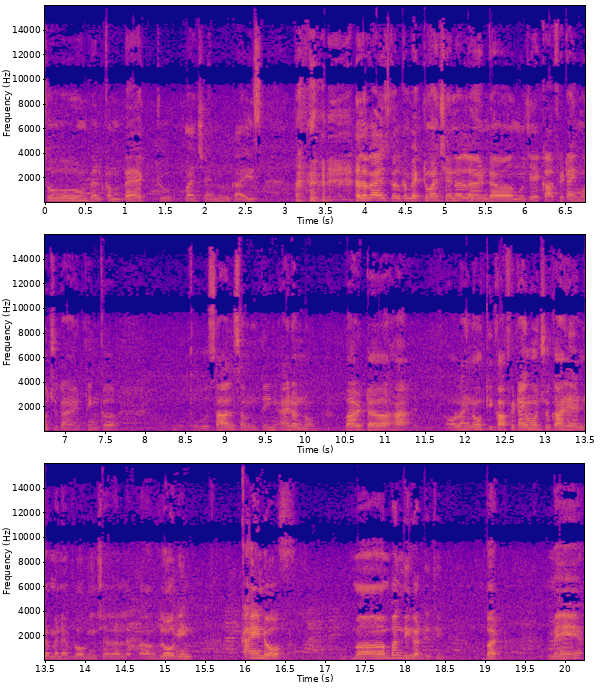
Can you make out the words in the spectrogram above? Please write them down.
So welcome back to my channel guys. Hello guys welcome back to my channel and मुझे काफ़ी टाइम हो चुका है आई थिंक दो साल something I don't know but हाँ ऑल आई नो कि काफ़ी टाइम हो चुका है एंड मैंने blogging channel blogging kind of बंद ही कर दी थी. बट मैं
